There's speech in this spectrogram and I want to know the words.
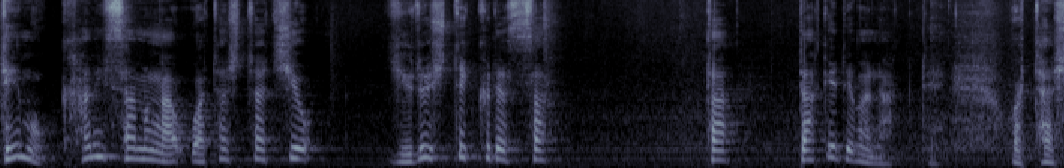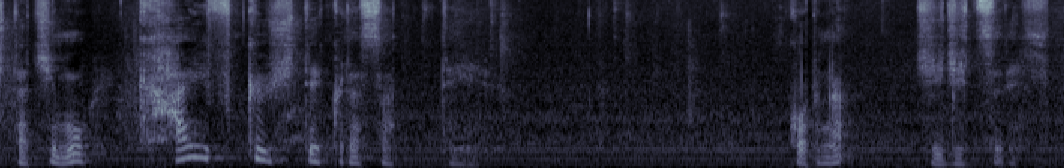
でも神様が私たちを許してくださっただけではなくて私たちも回復してくださっていることが事実です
